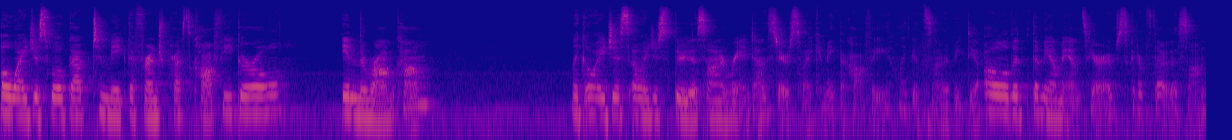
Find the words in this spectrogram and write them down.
oh, I just woke up to make the French press coffee girl in the rom com. Like, oh, I just, oh, I just threw this on and ran downstairs so I can make the coffee. Like, it's not a big deal. Oh, the, the mailman's here. I'm just gonna throw this on.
